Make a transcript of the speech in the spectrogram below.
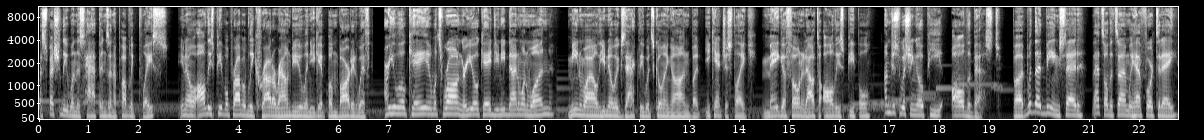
especially when this happens in a public place. You know, all these people probably crowd around you and you get bombarded with, Are you okay? What's wrong? Are you okay? Do you need 911? Meanwhile, you know exactly what's going on, but you can't just like megaphone it out to all these people. I'm just wishing OP all the best. But with that being said, that's all the time we have for today.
